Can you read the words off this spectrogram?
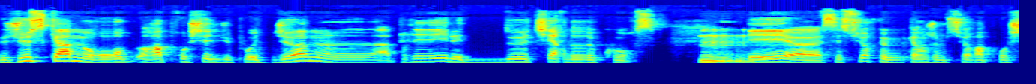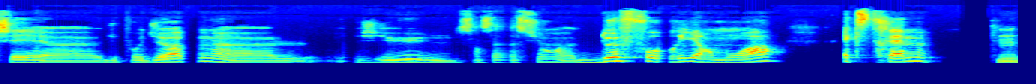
jusqu'à me rapprocher du podium euh, après les deux tiers de course. Hmm. Et euh, c'est sûr que quand je me suis rapproché euh, du podium, j'ai eu une sensation d'euphorie en moi extrême. Hmm.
